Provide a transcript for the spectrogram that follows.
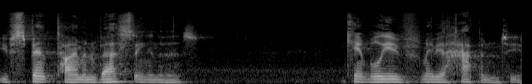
you've spent time investing into this. You can't believe maybe it happened to you.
